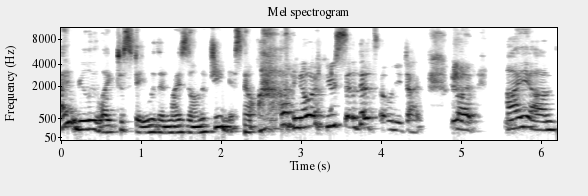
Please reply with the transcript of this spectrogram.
I really like to stay within my zone of genius. Now, I know you said that so many times, but I um,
